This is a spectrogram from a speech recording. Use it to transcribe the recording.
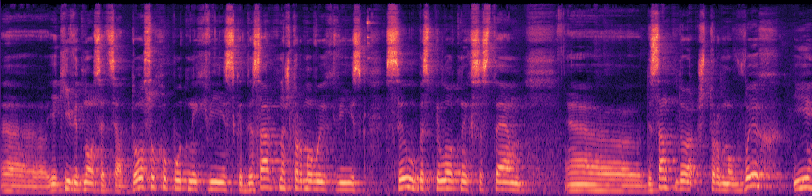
е, які відносяться до сухопутних військ, десантно-штурмових військ, сил безпілотних систем, е, десантно-штурмових і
